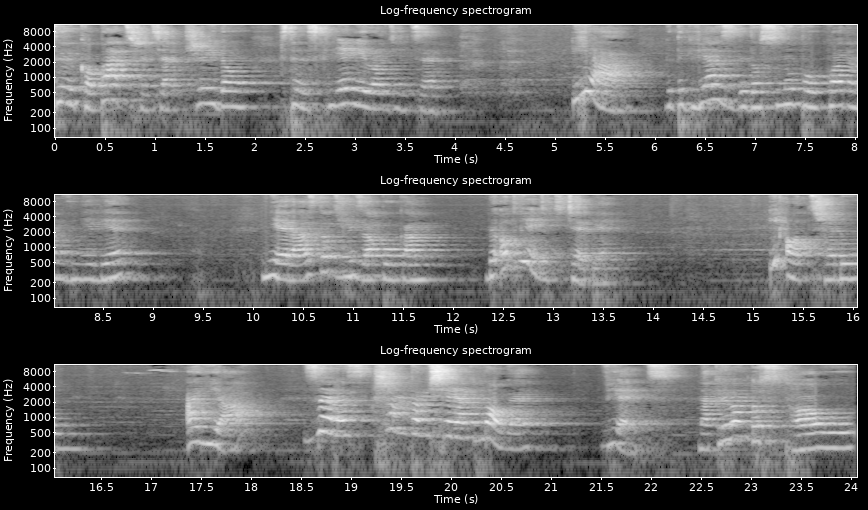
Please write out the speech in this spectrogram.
Tylko patrzeć, jak przyjdą stęsknieni rodzice. I ja, gdy gwiazdy do snu poukładam w niebie, nieraz do drzwi zapukam, by odwiedzić Ciebie. I odszedł. A ja zaraz mogę, więc nakrywam do stołu,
